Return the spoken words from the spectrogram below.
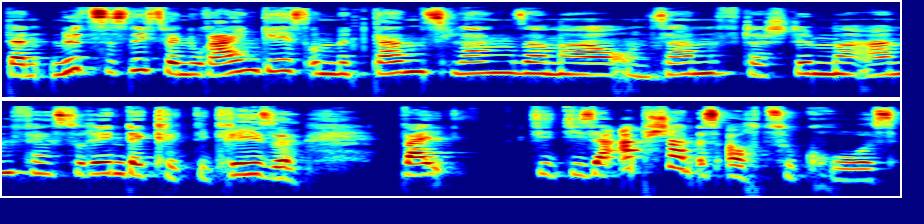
dann nützt es nichts, wenn du reingehst und mit ganz langsamer und sanfter Stimme anfängst zu reden, der kriegt die Krise. Weil die, dieser Abstand ist auch zu groß.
